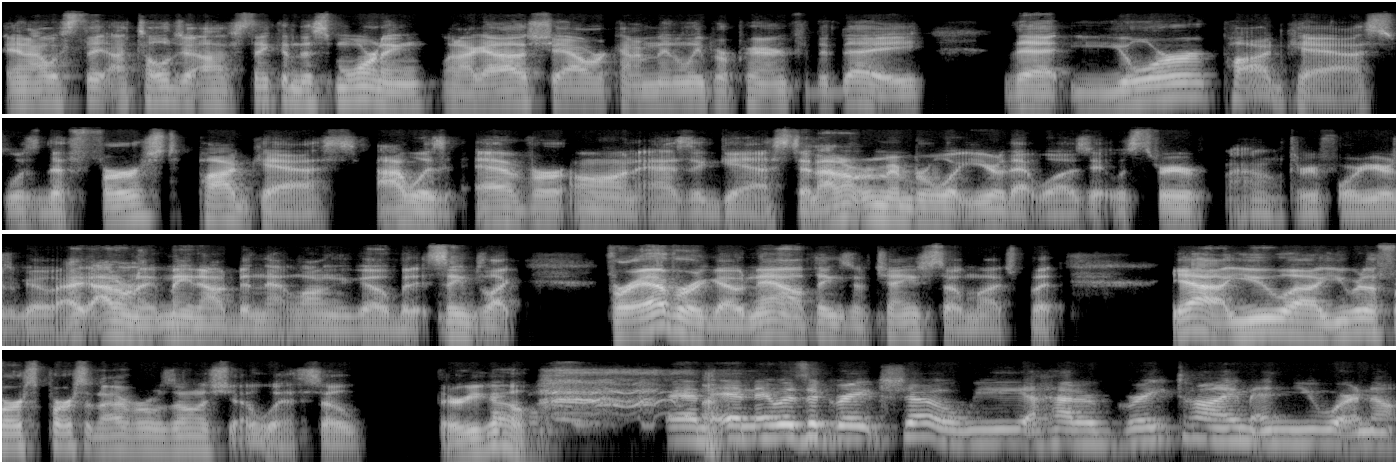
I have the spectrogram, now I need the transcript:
and I was th- I told you I was thinking this morning when I got out of the shower, kind of mentally preparing for the day, that your podcast was the first podcast I was ever on as a guest, and I don't remember what year that was. It was three, or, I don't know, three or four years ago. I, I don't know. It may not have been that long ago, but it seems like forever ago now. Things have changed so much, but yeah, you uh, you were the first person I ever was on the show with, so there you go. and and it was a great show. We had a great time, and you were an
